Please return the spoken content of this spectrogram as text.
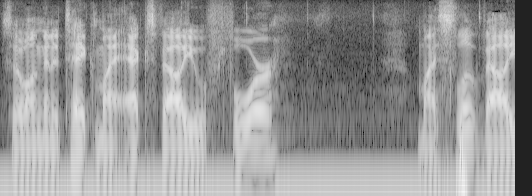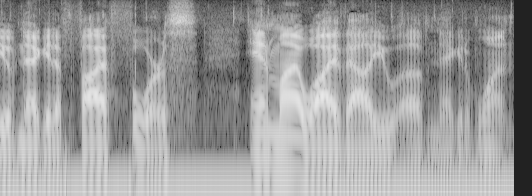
So I'm going to take my x value of 4, my slope value of negative 5 fourths, and my y value of negative 1.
